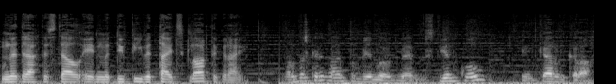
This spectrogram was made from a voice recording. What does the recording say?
om dit reg te stel en met Dupie betyds klaar te kry. Want ons kyk aan ook met steenkool en kernkrag.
